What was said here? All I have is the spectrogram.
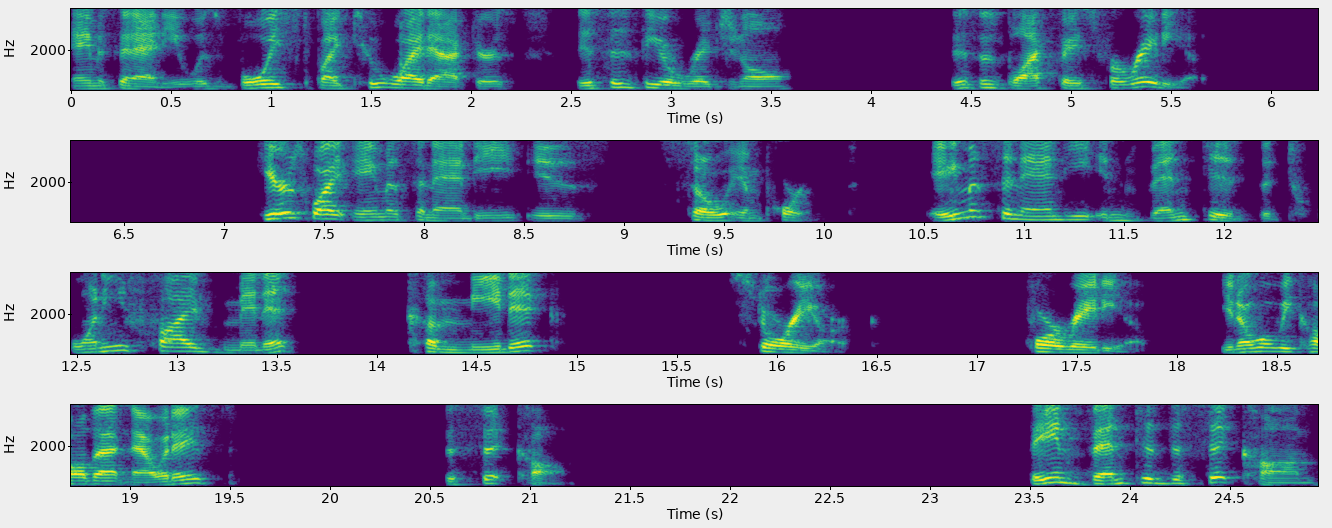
Amos and Andy. It was voiced by two white actors. This is the original. This is blackface for radio. Here's why Amos and Andy is so important. Amos and Andy invented the 25 minute comedic story arc for radio. You know what we call that nowadays? The sitcom. They invented the sitcom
